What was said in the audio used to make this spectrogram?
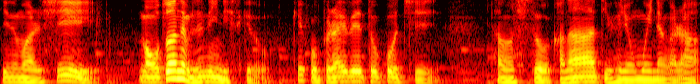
ていうのもあるしまあ大人でも全然いいんですけど結構プライベートコーチ楽しそうかなっていうふうに思いながら。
